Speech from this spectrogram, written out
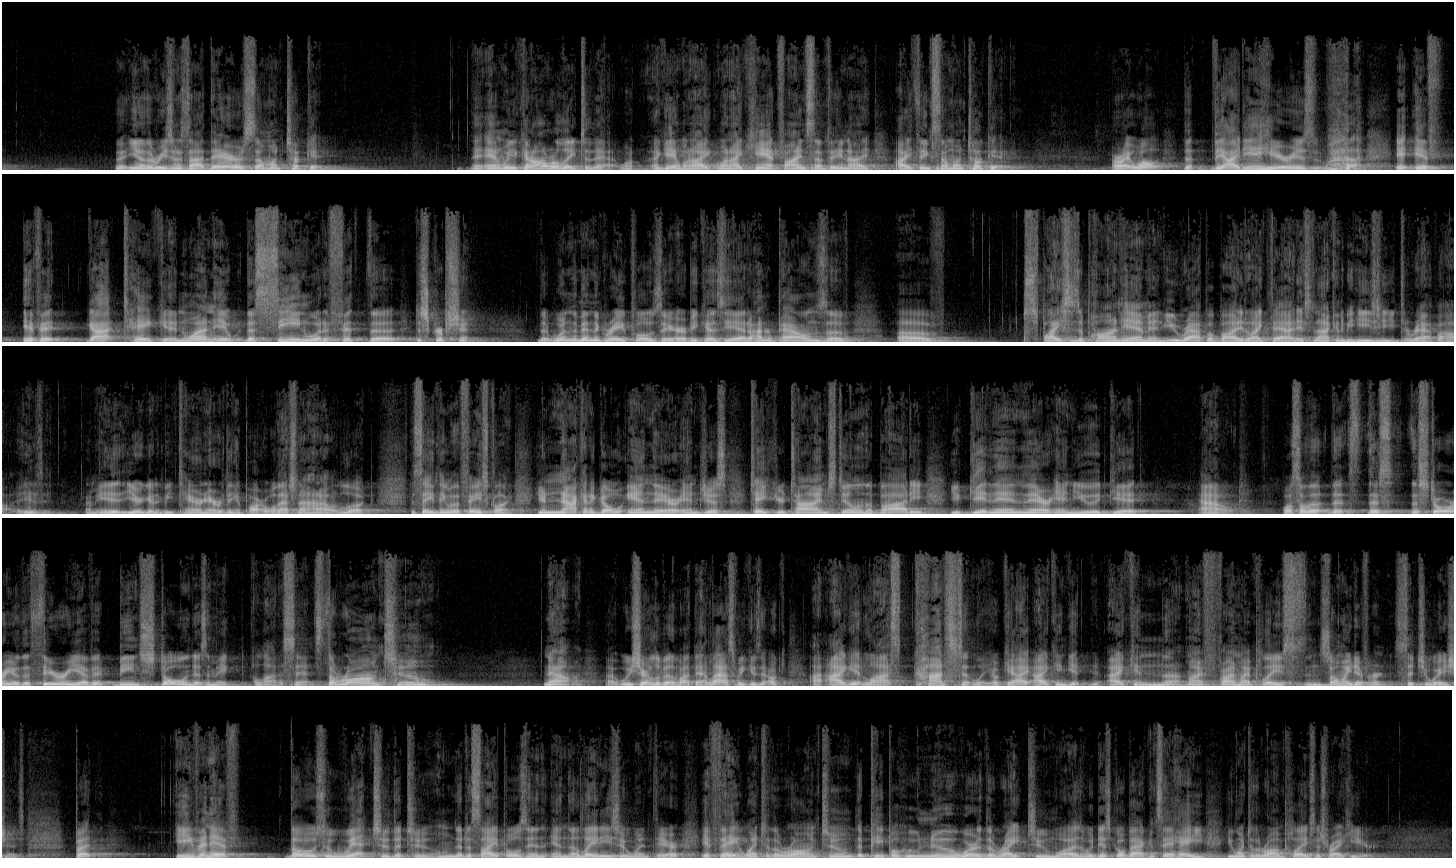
You know, the reason it's not there is someone took it. And we can all relate to that. Again, when I, when I can't find something, I, I think someone took it. All right, well, the, the idea here is if, if it got taken, one, it, the scene would have fit the description. That wouldn't have been the grave clothes there because he had 100 pounds of, of spices upon him, and you wrap a body like that, it's not going to be easy to wrap out, is it? I mean, you're going to be tearing everything apart. Well, that's not how it looked. The same thing with a face cloth. You're not going to go in there and just take your time still in the body. You'd get in there and you would get out. Well, so the, the, the, the, story or the theory of it being stolen doesn't make a lot of sense. The wrong tomb. Now, uh, we shared a little bit about that last week. Is okay, I, I get lost constantly. Okay, I, I can get I can uh, my, find my place in so many different situations, but even if those who went to the tomb, the disciples and, and the ladies who went there, if they went to the wrong tomb, the people who knew where the right tomb was would just go back and say, hey, you went to the wrong place, it's right here.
